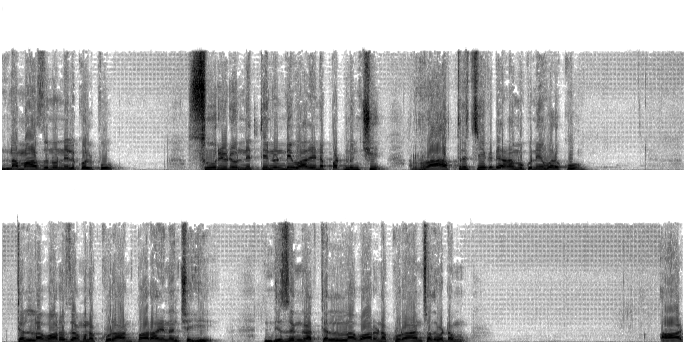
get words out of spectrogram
నమాజును నెలకొల్పు. సూర్యుడు నెత్తి నుండి వాలినప్పటి నుంచి రాత్రి చీకటి అణముకునే వరకు తెల్లవారుజామున ఖురాన్ పారాయణం చెయ్యి. నిజంగా తెల్లవారున ఖురాన్ చదవటం ఆ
